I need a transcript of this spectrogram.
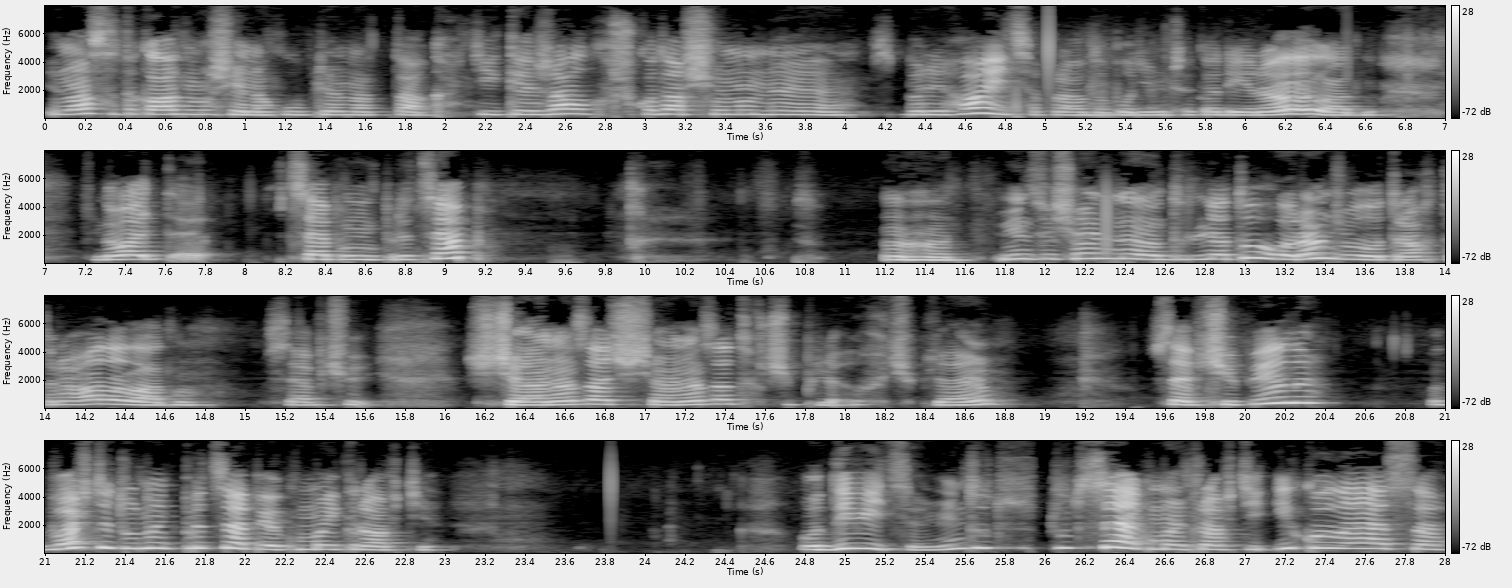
І у нас така от машина куплена. Так, тільки жалко, шкода, що воно не зберігається, правда, потім ця кар'єра, але ладно. Давайте вцепимо прицеп. Ага, він, звичайно, для того оранжевого трактора, але ладно. Все вчу... ще назад, ще назад вчіпля... вчіпляємо. Все вчепили. От бачите, тут навіть прицеп, як в Майкрафті. От дивіться, він тут тут все як в Майкрафті. І колеса,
